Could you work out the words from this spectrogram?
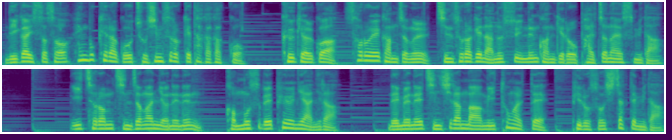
네가 있어서 행복해라고 조심스럽게 다가갔고 그 결과 서로의 감정을 진솔하게 나눌 수 있는 관계로 발전하였습니다. 이처럼 진정한 연애는 겉모습의 표현이 아니라 내면의 진실한 마음이 통할 때 비로소 시작됩니다.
